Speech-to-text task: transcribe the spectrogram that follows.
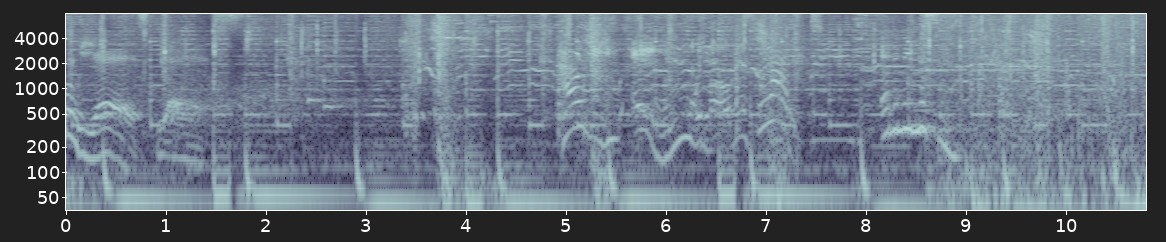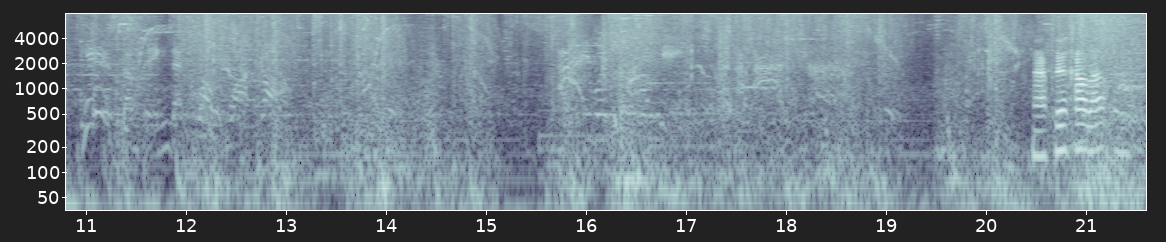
Oh, yes, yes. How do you aim with all this light? Enemy missing. Here's something that won't wash off. I was hiding. มาเพื่อเข้าแล้ว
